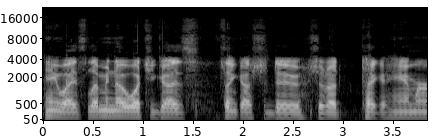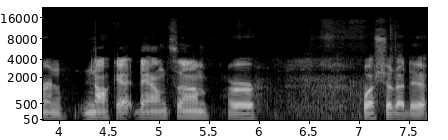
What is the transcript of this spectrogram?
Anyways, let me know what you guys think I should do. Should I take a hammer and knock that down some? Or what should I do?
